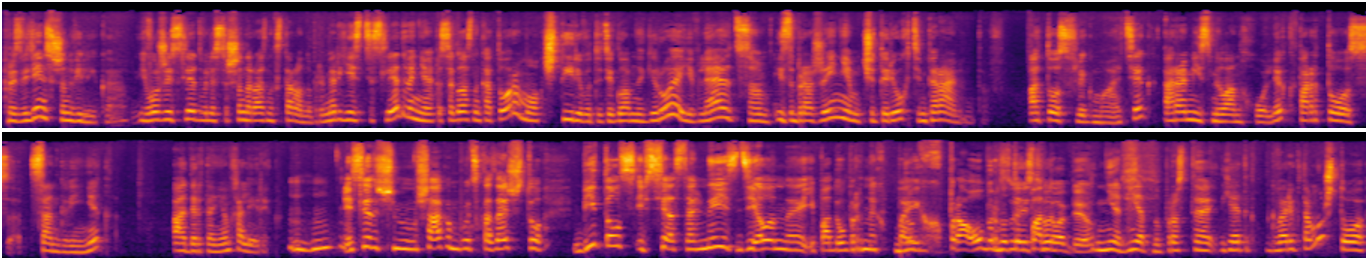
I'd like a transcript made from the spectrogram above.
произведение совершенно великое. Его же исследовали с совершенно разных сторон. Например, есть исследование, согласно которому четыре вот этих главных героя являются изображением четырех темпераментов. Атос флегматик, Арамис меланхолик, Портос сангвиник, а Д'Артаньян холерик. Угу. И следующим шагом будет сказать, что Битлз и все остальные сделаны и подобраны по ну, их прообразу ну, и подобию. Вот, нет, нет, ну просто я это говорю к тому, что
